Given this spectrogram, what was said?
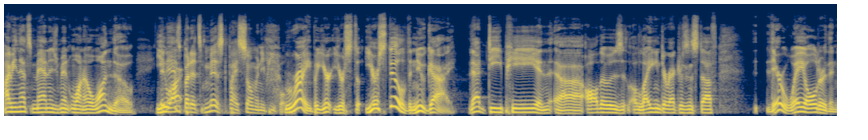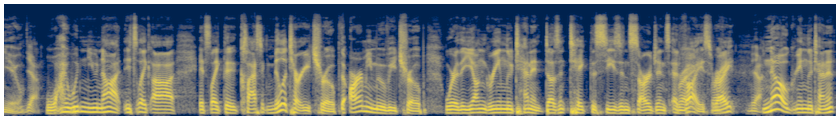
I mean, that's management 101 though. You it is, are but it's missed by so many people. Right, but you're you're still you're still the new guy. That DP and uh, all those lighting directors and stuff, they're way older than you. Yeah. Why wouldn't you not? It's like uh, it's like the classic military trope, the army movie trope, where the young green lieutenant doesn't take the seasoned sergeant's advice. Right? right. Yeah. No, green lieutenant.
